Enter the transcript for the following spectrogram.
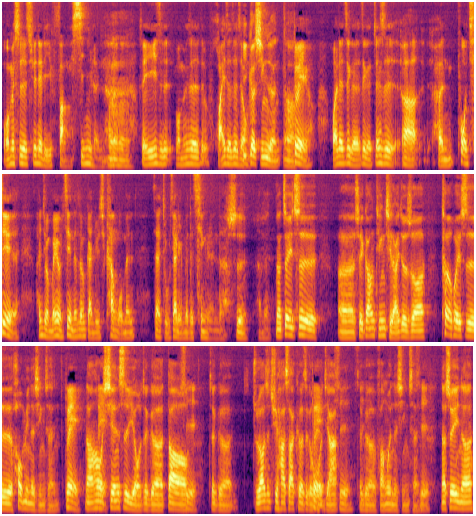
我们是去那里访新人啊。所以一直我们是怀着这种一个新人啊，，对，怀着这个这个真是啊、很迫切、很久没有见的那种感觉去看我们在主家里面的亲人的。是。他们那这一次呃，所以刚刚听起来就是说特会是后面的行程，对，然后先是有这个到这个主要是去哈萨克这个国家是这个访问的行程。是那所以呢，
